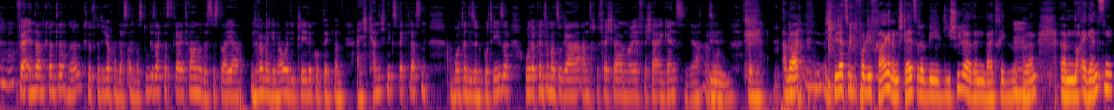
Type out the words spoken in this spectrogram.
mhm. verändern könnte? Ne? Knüpft natürlich auch an das an, was du gesagt hast, Gaetano, dass das da ja, wenn man genau in die Pläne guckt, denkt man, eigentlich kann ich nichts weglassen, aber unter dieser Hypothese. Oder könnte man sogar andere Fächer, neue Fächer ergänzen? Ja, also. Mhm. Wenn, aber ich will dazu, bevor du die Frage dann stellst oder wie die Schülerinnenbeiträge mhm. hören, ähm, noch ergänzen,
